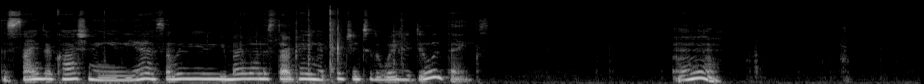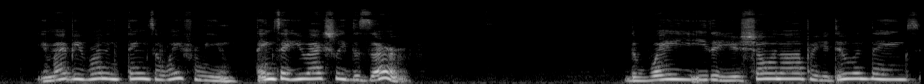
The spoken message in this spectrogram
The signs are cautioning you. Yeah, some of you, you might want to start paying attention to the way you're doing things. Mm. You might be running things away from you, things that you actually deserve. The way either you're showing up or you're doing things.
